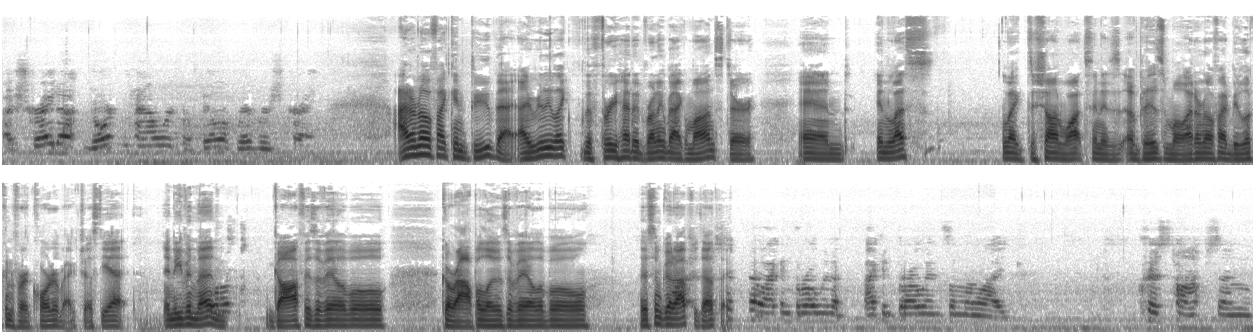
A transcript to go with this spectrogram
A straight up Jordan Howard for Philip Rivers trade. I don't know if I can do that. I really like the three headed running back monster, and unless like Deshaun Watson is abysmal, I don't know if I'd be looking for a quarterback just yet. And even then, Goff is available, Garoppolo is available. There's some good options out there. I can throw in a I can throw in someone like Chris Thompson.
